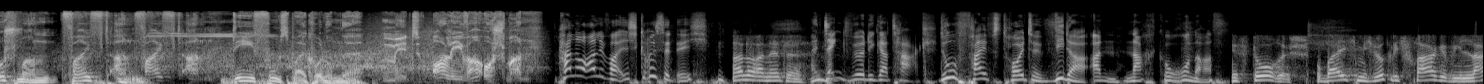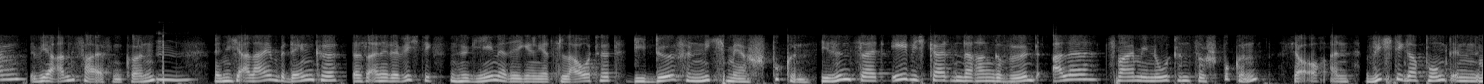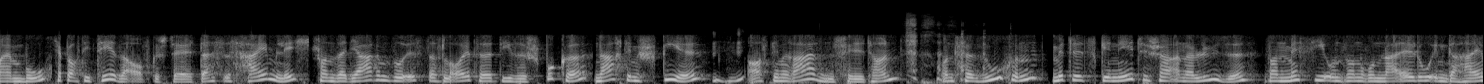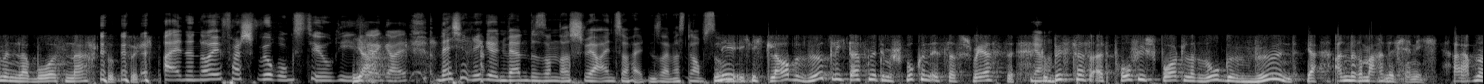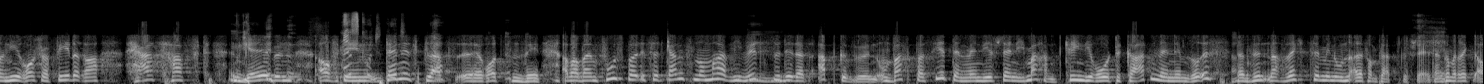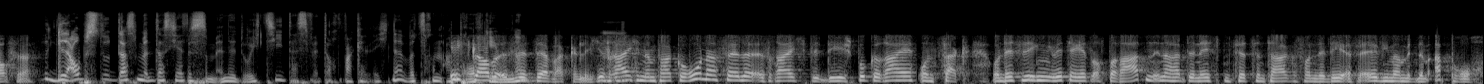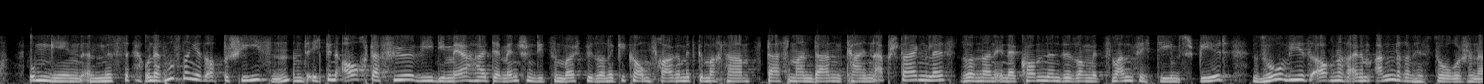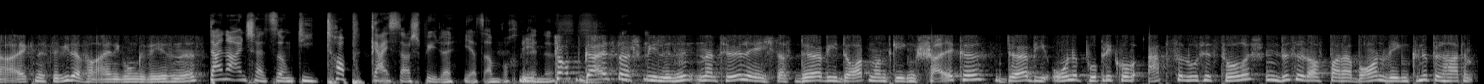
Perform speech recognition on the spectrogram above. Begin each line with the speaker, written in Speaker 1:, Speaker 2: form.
Speaker 1: Uschmann pfeift an. Pfeift an. Die Fußballkolumne mit Oliver Uschmann.
Speaker 2: Hallo Oliver, ich grüße dich.
Speaker 3: Hallo Annette.
Speaker 2: Ein denkwürdiger Tag. Du pfeifst heute wieder an nach Corona.
Speaker 3: Historisch. Wobei ich mich wirklich frage, wie lang wir anpfeifen können,
Speaker 2: Mhm.
Speaker 3: wenn ich allein bedenke, dass eine der wichtigsten Hygieneregeln jetzt lautet, die dürfen nicht mehr spucken. Die sind seit Ewigkeiten daran gewöhnt, alle zwei Minuten zu spucken. Ja auch ein wichtiger Punkt in meinem Buch. Ich habe auch die These aufgestellt, dass es heimlich schon seit Jahren so ist, dass Leute diese Spucke nach dem Spiel aus dem Rasen filtern und versuchen, mittels genetischer Analyse so ein Messi und so ein Ronaldo in geheimen Labors nachzuzüchten.
Speaker 2: Eine neue Verschwörungstheorie.
Speaker 3: Ja.
Speaker 2: Sehr geil. Welche Regeln werden besonders schwer einzuhalten sein? Was glaubst du?
Speaker 3: Nee, ich, ich glaube wirklich, das mit dem Spucken ist das Schwerste.
Speaker 2: Ja.
Speaker 3: Du bist das als Profisportler so gewöhnt. Ja, andere machen das ja nicht. Ich habe noch nie Roger Federer herzhaft einen gelben auf den. Tennisplatz äh, rotzen sehen. Aber beim Fußball ist das ganz normal. Wie willst du dir das abgewöhnen? Und was passiert denn, wenn die es ständig machen? Kriegen die rote Karten, wenn dem so ist? Dann sind nach 16 Minuten alle vom Platz gestellt. Dann können wir direkt aufhören.
Speaker 2: Glaubst du, dass man das jetzt bis zum Ende durchzieht? Das wird doch wackelig, ne? Wird es einen Abbruch
Speaker 3: Ich glaube,
Speaker 2: geben,
Speaker 3: es
Speaker 2: ne?
Speaker 3: wird sehr wackelig. Es reichen ein paar Corona-Fälle, es reicht die Spuckerei und zack. Und deswegen wird ja jetzt auch beraten innerhalb der nächsten 14 Tage von der DFL, wie man mit einem Abbruch umgehen äh, müsste. Und das muss man jetzt auch beschließen. Und ich bin auch dafür, wie die Mehrheit der Menschen, die zum Beispiel so eine Kicker-Umfrage mitgemacht haben, dass man dann keinen absteigen lässt, sondern in der kommenden Saison mit 20 Teams spielt, so wie es auch nach einem anderen historischen Ereignis der Wiedervereinigung gewesen ist.
Speaker 2: Deine Einschätzung, die Top-Geisterspiele jetzt am
Speaker 3: Die
Speaker 2: Wochenende.
Speaker 3: Top-Geisterspiele sind natürlich das Derby Dortmund gegen Schalke, Derby ohne Publikum, absolut historisch. In Düsseldorf-Paderborn wegen knüppelhartem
